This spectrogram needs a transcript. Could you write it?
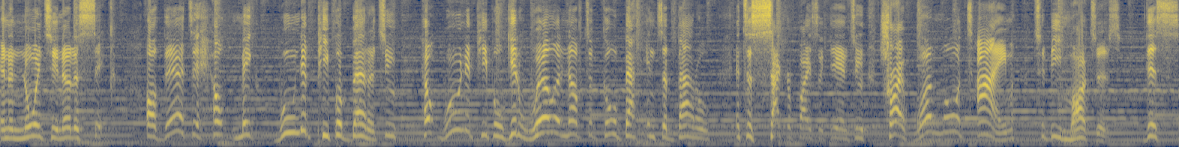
and anointing of the sick are there to help make wounded people better, to help wounded people get well enough to go back into battle and to sacrifice again, to try one more time to be martyrs. This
